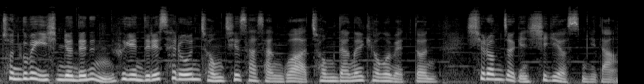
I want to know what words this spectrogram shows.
1920년대는 흑인들이 새로운 정치 사상과 정당을 경험했던 실험적인 시기였습니다.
